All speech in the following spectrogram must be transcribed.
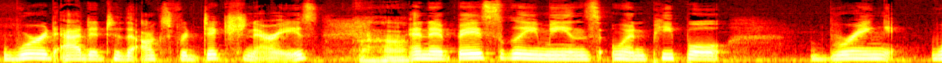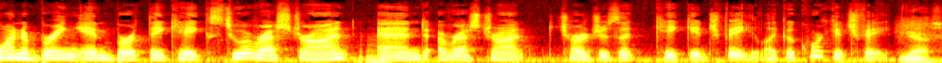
word added to the Oxford dictionaries. Uh-huh. And it basically means when people bring want to bring in birthday cakes to a restaurant mm-hmm. and a restaurant charges a cakeage fee, like a corkage fee. Yes.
